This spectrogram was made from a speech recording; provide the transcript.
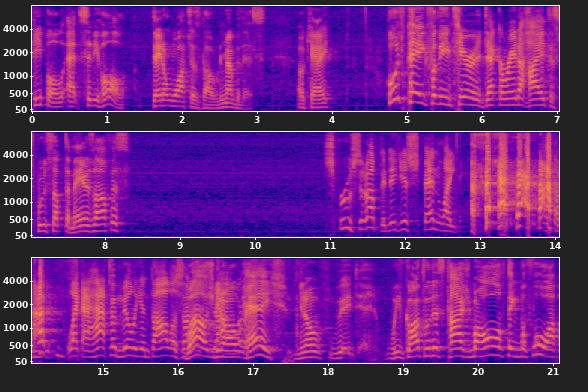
people at City Hall. They don't watch us, though. Remember this, okay? Who's paying for the interior decorator hired to spruce up the mayor's office? Spruce it up. Did they just spend like a like, a, like a half a million dollars on Well, you know, hey, you know, we- we've gone through this Taj Mahal thing before,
